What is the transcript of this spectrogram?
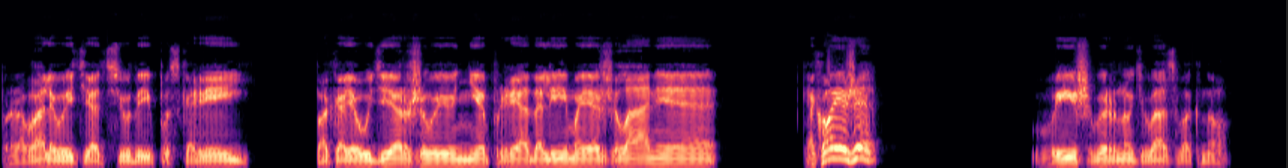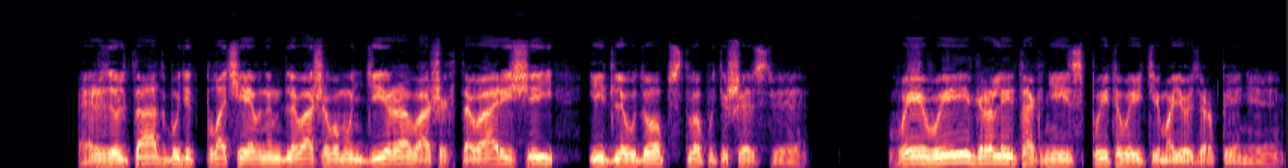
проваливайте отсюда и поскорей, пока я удерживаю непреодолимое желание... Какое же? Вышвырнуть вас в окно. Результат будет плачевным для вашего мундира, ваших товарищей и для удобства путешествия. Вы выиграли, так не испытывайте мое терпение.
